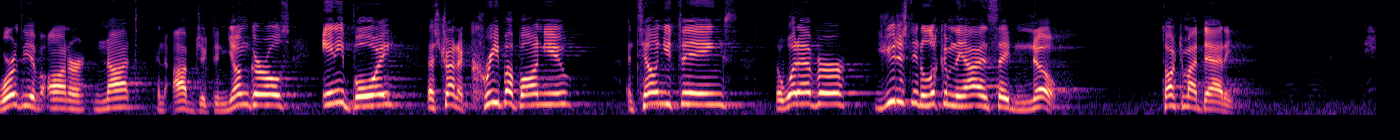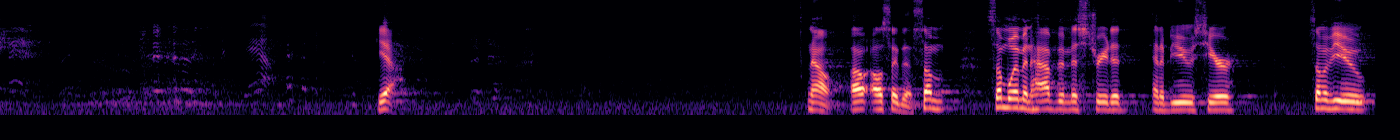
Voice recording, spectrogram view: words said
worthy of honor, not an object. And young girls, any boy that's trying to creep up on you and telling you things or whatever, you just need to look him in the eye and say, no. Talk to my daddy. Yeah. Now, I'll, I'll, say this. Some, some women have been mistreated and abused here. Some of you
